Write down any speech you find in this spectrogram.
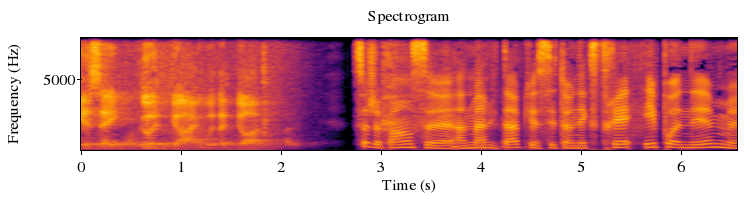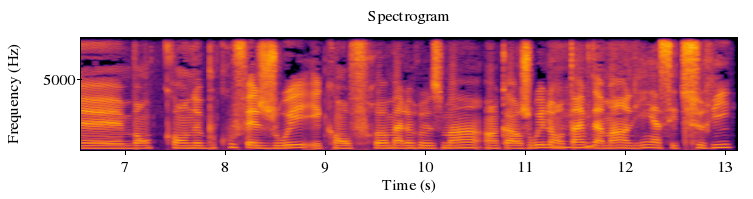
is a good guy with a gun. Ça, je pense, euh, Anne-Marie Table, que c'est un extrait éponyme, euh, bon, qu'on a beaucoup fait jouer et qu'on fera malheureusement encore jouer longtemps, Mhm. évidemment, en lien à ces tueries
